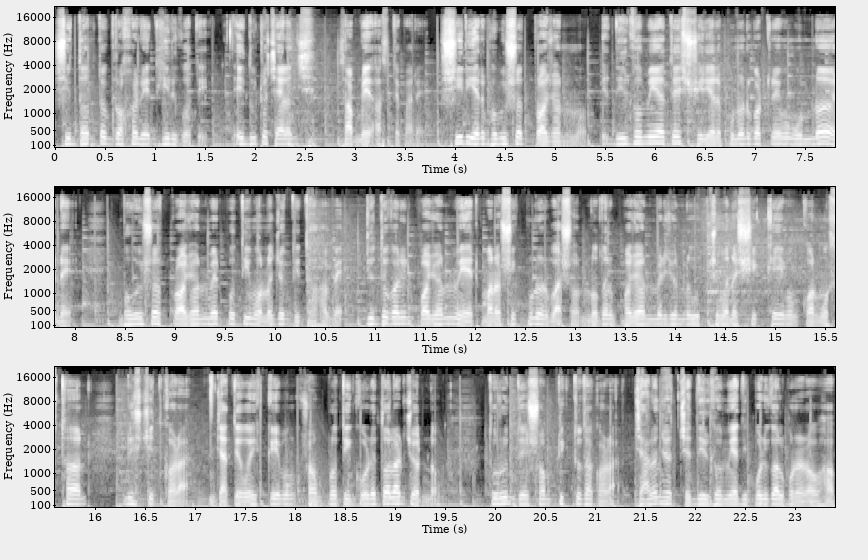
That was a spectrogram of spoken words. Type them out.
সিদ্ধান্ত গ্রহণে ধীর গতি, এই দুটো চ্যালেঞ্জ সামনে আসতে পারে। সিরিয়ার ভবিষ্যৎ প্রজন্ম, দীর্ঘমেয়াদে সিরিয়ার পুনর্গঠন এবং উন্নয়নে ভবিষ্যৎ প্রজন্মের প্রতি মনোযোগ দিতে হবে। যুদ্ধকালীন প্রজন্মের মানসিক পুনর্বাসন, নতুন প্রজন্মের জন্য উচ্চমানের শিক্ষা এবং কর্মস্থান নিশ্চিত করা যাতে ঐক্য এবং সম্প্রতি গড়ে তোলার জন্য তরুণদের সম্পৃক্ততা করা। চ্যালেঞ্জ হচ্ছে দীর্ঘমেয়াদী পরিকল্পনার অভাব।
